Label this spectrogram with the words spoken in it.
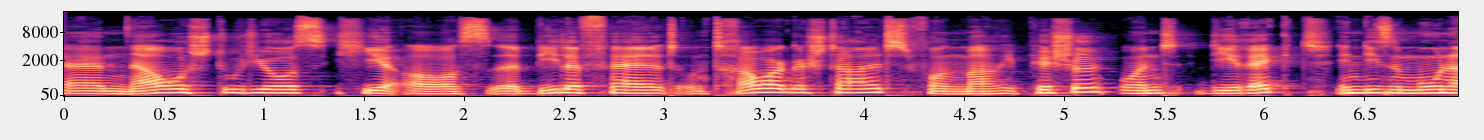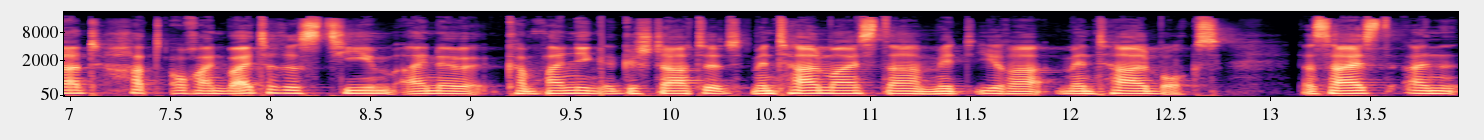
äh, Now Studios hier aus äh, Bielefeld und Trauergestalt von Marie Pischel. Und direkt in diesem Monat hat auch ein weiteres Team eine Kampagne gestartet, Mentalmeister mit ihrer Mentalbox. Das heißt, ein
